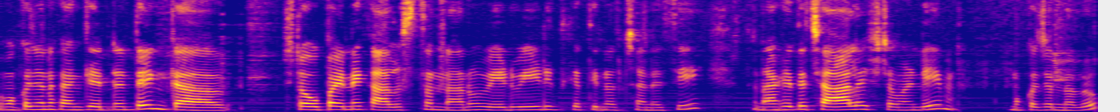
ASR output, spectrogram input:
సో మొక్కజొన్న కంకి ఏంటంటే ఇంకా స్టవ్ పైనే కాలుస్తున్నాను. వేడివేడిదిగా తినొచ్చు అనేసి. నాకైతే చాలా ఇష్టం అండి మొక్కజొన్నలు.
